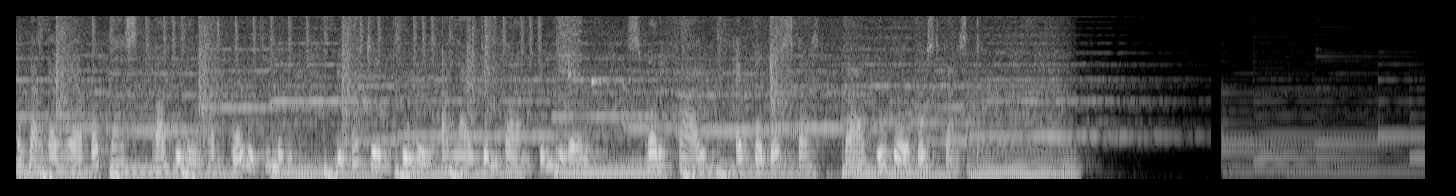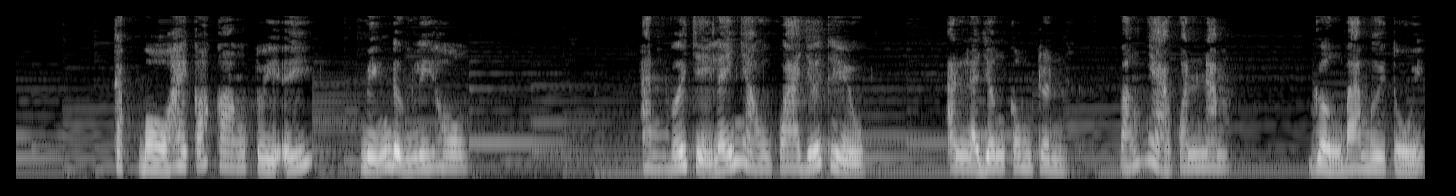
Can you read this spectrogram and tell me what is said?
Các bạn đang nghe podcast báo phụ nữ thành phố Hồ Chí Minh được phát trên phụ nữ online.com.vn, Spotify, Apple Podcast và Google Podcast. Cặp bồ hay có con tùy ý, miễn đừng ly hôn. Anh với chị lấy nhau qua giới thiệu. Anh là dân công trình, vắng nhà quanh năm. Gần 30 tuổi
